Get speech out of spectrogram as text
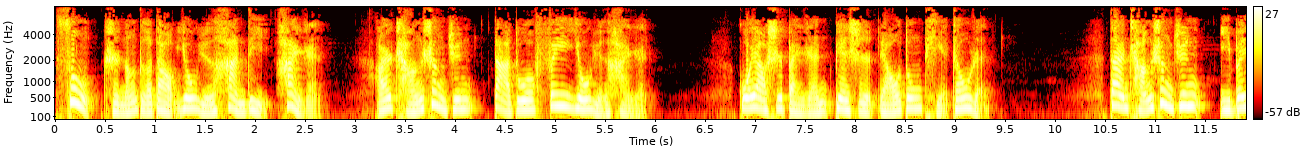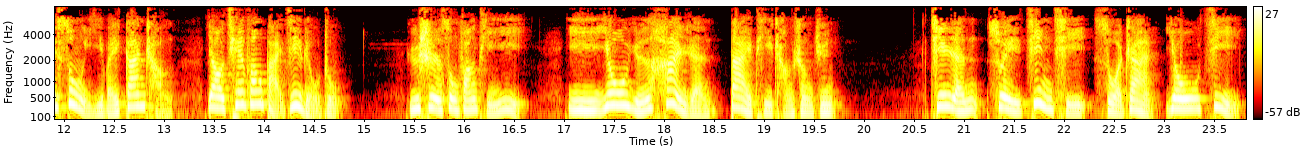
宋只能得到幽云汉地汉人，而常胜军大多非幽云汉人。郭药师本人便是辽东铁州人，但常胜军已被宋以为干城，要千方百计留住。于是宋方提议以幽云汉人代替常胜军，金人遂尽其所占幽冀。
